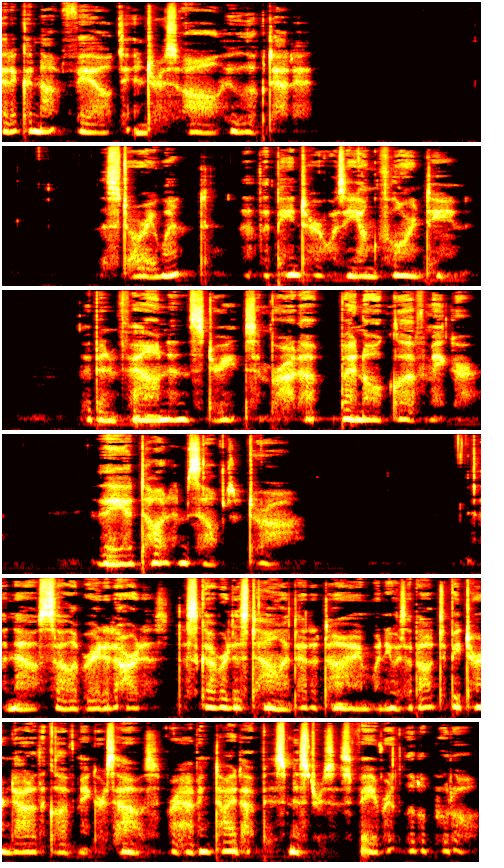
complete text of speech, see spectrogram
that it could not fail to interest all who looked at it. The story went that the painter was a young Florentine had been found in the streets and brought up by an old glove maker. They had taught himself to draw. A now celebrated artist discovered his talent at a time when he was about to be turned out of the glove maker's house for having tied up his mistress's favorite little poodle.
